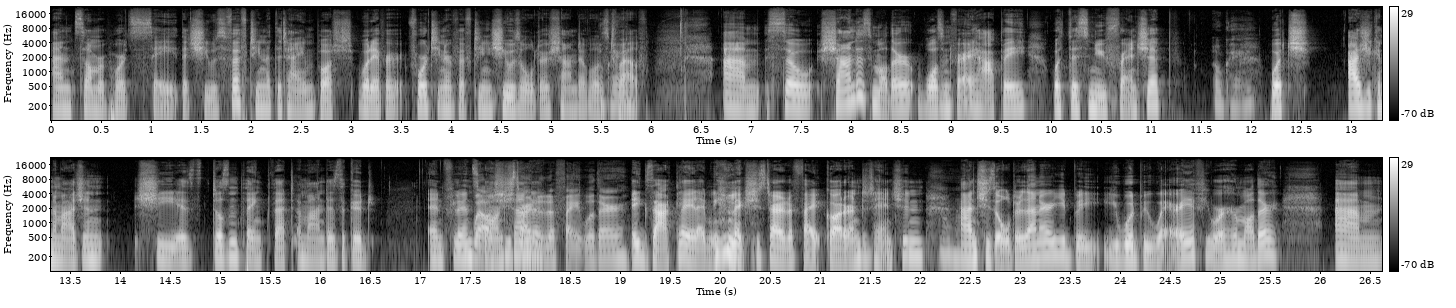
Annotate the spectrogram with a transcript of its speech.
and some reports say that she was 15 at the time, but whatever, 14 or 15, she was older. Shanda was Okay. 12. Um, so Shanda's mother wasn't very happy with this new friendship Okay. which, as you can imagine, she is doesn't think that Amanda's a good influence Well, on she Shanda. started a fight with her. Exactly. I mean, like she started a fight, got her in detention, and she's older than her. You'd be you would be wary if you were her mother. Um,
